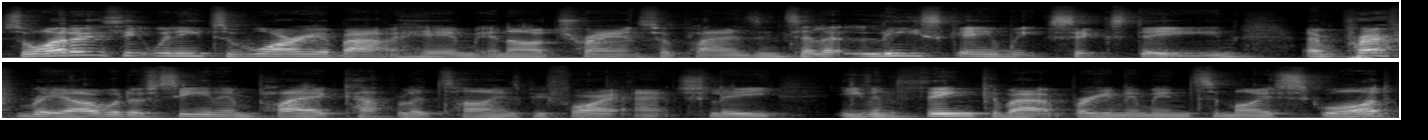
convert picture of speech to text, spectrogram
So I don't think we need to worry about him in our transfer plans until at least game week 16. And preferably, I would have seen him play a couple of times before I actually even think about bringing him into my squad.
